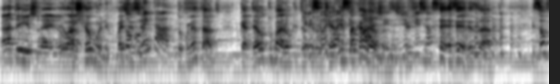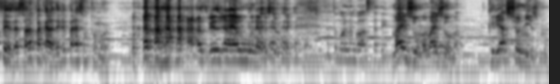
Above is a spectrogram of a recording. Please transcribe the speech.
Ah, tem isso, né? Eu tem. acho que é o único. Mas documentados. documentados. Porque até o tubarão que dizia que, não tinha tem pra caramba. De difícil acesso. é, exato. E são feios, né? Você olha pra cara dele e parece um tumor. Às vezes já é um, né? Por isso que não tem. O tumor não gosta dele. Mais uma, mais uma. Criacionismo.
